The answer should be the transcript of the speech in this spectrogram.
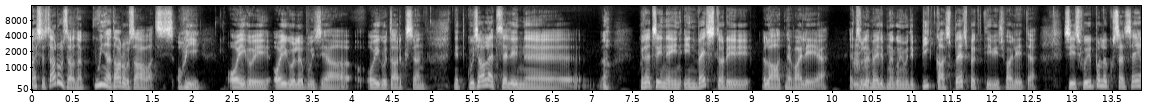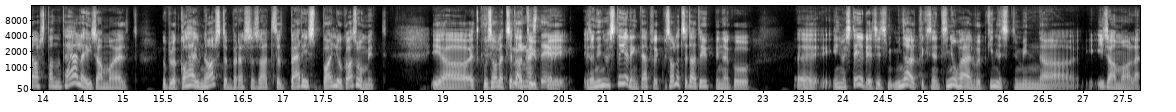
asjast aru saavad, aga kui nad aru saavad, siis oi, oi kui, oi kui lõbus ja oi kui tark see on. nii et kui sa oled selline noh, kui sa oled selline in- investori laadne valija, et sulle Mhm. meeldib nagu niimoodi pikas perspektiivis valida, siis võib-olla, kui sa see aasta annad hääle Isamaalt, võib-olla kahekümne aasta pärast sa saad sealt päris palju kasumit. ja et kui sa oled seda tüüpi, see on investeering täpselt, kui sa oled seda tüüpi nagu äh, investeerija, siis mina ütleksin, et sinu hääl võib kindlasti minna Isamaale.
